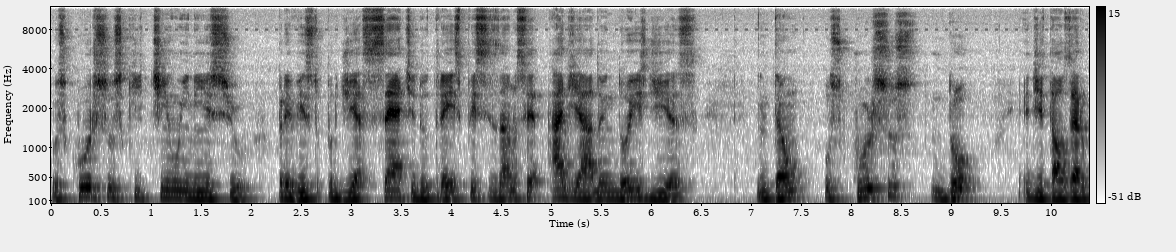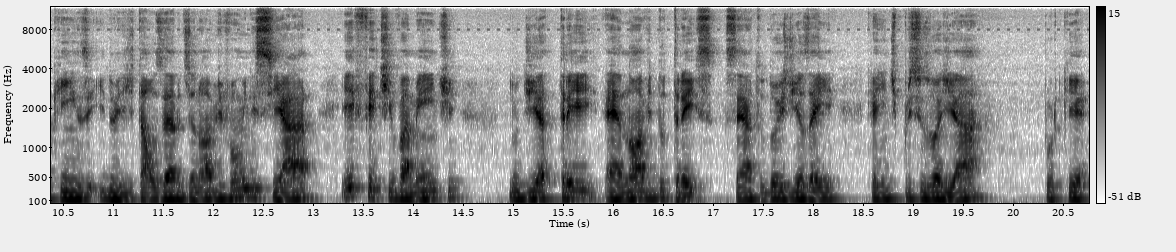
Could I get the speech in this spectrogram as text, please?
Os cursos que tinham início previsto para o dia 7 do 3 precisaram ser adiados em dois dias. Então, os cursos do edital 015 e do edital 019 vão iniciar efetivamente no dia 3, é, 9 do 3, certo? Dois dias aí que a gente precisou adiar, porque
